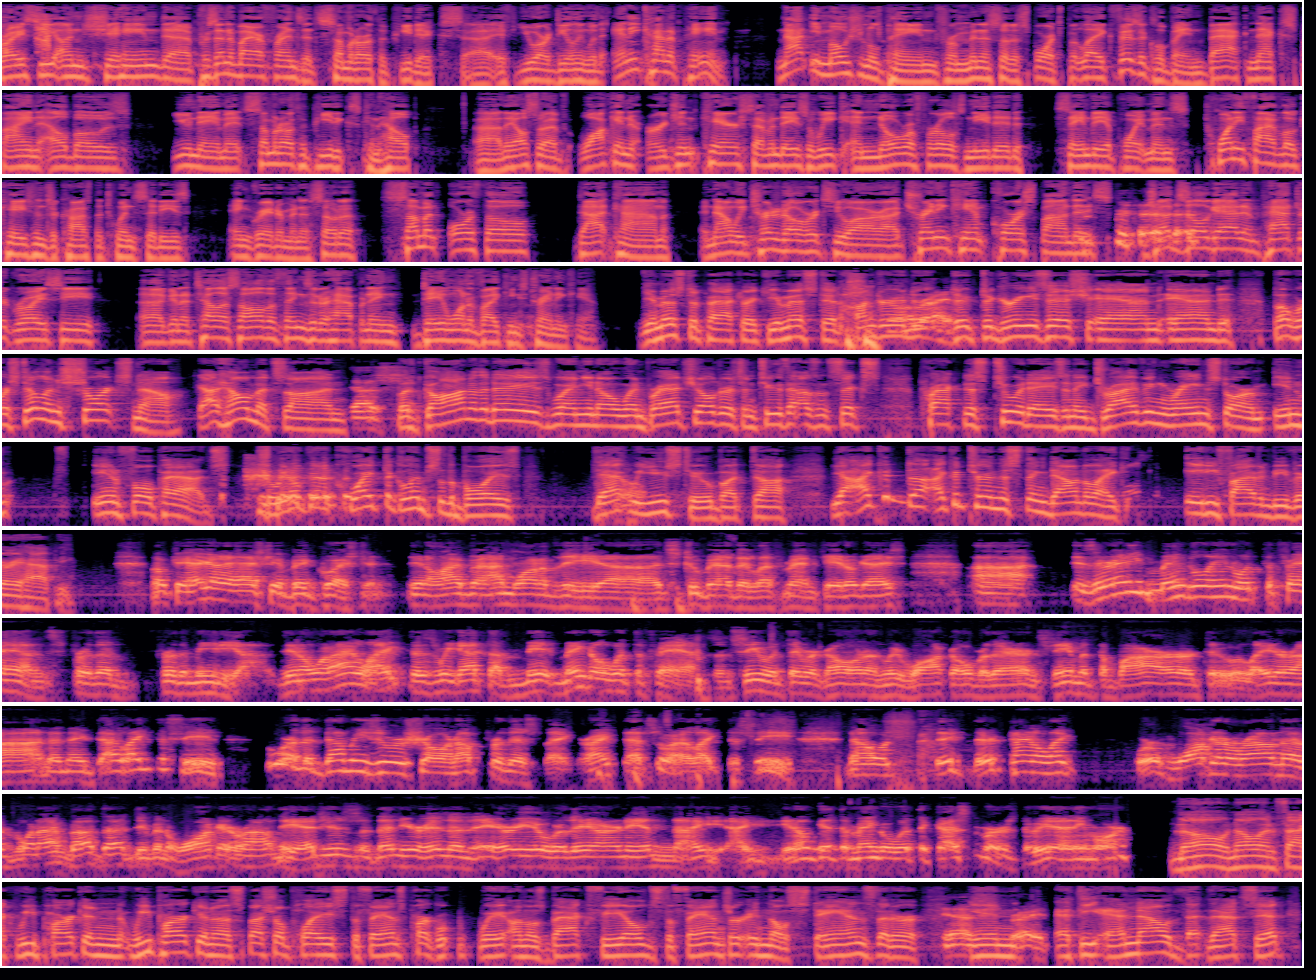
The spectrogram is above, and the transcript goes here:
All right, Reusse Unchained, uh, presented by our friends at Summit Orthopedics. Uh, if you are dealing with any kind of pain, not emotional pain from Minnesota sports, but like physical pain, back, neck, spine, elbows, you name it, Summit Orthopedics can help. Uh, they also have walk-in urgent care seven days a week and no referrals needed, same-day appointments, 25 locations across the Twin Cities and greater Minnesota. SummitOrtho.com. And now we turn it over to our uh, training camp correspondents, Judd Zulgad and Patrick Reusse, uh, going to tell us all the things that are happening day one of Vikings training camp. You missed it, Patrick. You missed it. Hundred right. de- degrees ish, and and but we're still in shorts now. Got helmets on. Yes. But gone are the days when you know when Brad Childress in 2006 practiced two a days in a driving rainstorm in in full pads. So we don't get quite the glimpse of the boys that so. we used to, but uh, yeah, I could uh, I could turn this thing down to like 85 and be very happy. Okay, I got to ask you a big question. You know, i am one of the. Uh, it's too bad they left Mankato guys. Uh, is there any mingling with the fans for the for the media? You know, what I liked is we got to mingle with the fans and see what they were going, and we'd walk over there and see them at the bar or two later on. And they, I like to see who are the dummies who are showing up for this thing, right? That's what I like to see. Now they they're kind of like we're walking around the when I'm about that they've been walking around the edges, and then you're in an area where they aren't in. I, I you don't get to mingle with the customers, do you anymore? No, no. In fact, we park in we park in a special place. The fans park way on those back fields. The fans are in those stands that are yes, in right. at the end now. That that's it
